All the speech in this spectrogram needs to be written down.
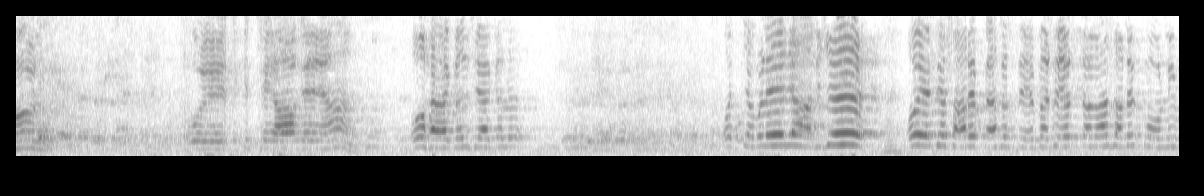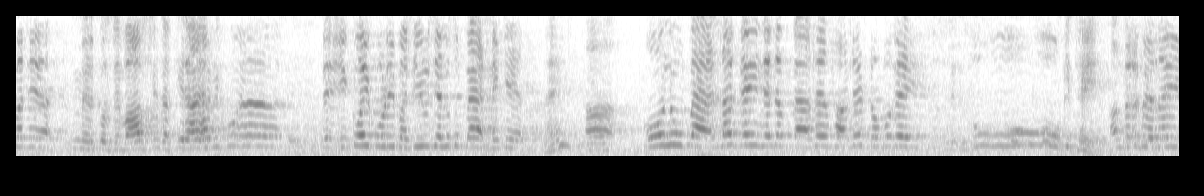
ਆਰ ਓਏ ਤੇ ਕਿੱਥੇ ਆ ਗਏ ਆ ਉਹ ਹੈਕਲ ਸ਼ੈਕਲ ਉਹ ਚਬਲੇ ਜਾ ਦਈਏ ਓਏ ਇੱਥੇ ਸਾਰੇ ਪੈਸੇ ਦੇ ਬਚੇ ਤਗਾ ਸਾਡੇ ਕੋਲ ਨਹੀਂ ਬਚਿਆ ਮੇਰੇ ਕੋਲ ਤੇ ਵਾਪਸੀ ਦਾ ਕਿਰਾਇਆ ਵੀ ਕੋਈ ਤੇ ਇੱਕੋ ਹੀ ਕੁੜੀ ਬਚੀ ਉਹ ਜਿਹਨੂੰ ਤੂੰ ਭੈਣ ਨੇ ਕਿਹਾ ਹੈ ਹਾਂ ਉਹਨੂੰ ਭੈਣ ਨਾ ਕਹੀ ਨੇ ਤੇ ਪੈਸੇ ਸਾਡੇ ਡੁੱਬ ਗਏ ਉਹ ਕਿੱਥੇ ਅੰਦਰ ਫਿਰ ਰਹੀ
